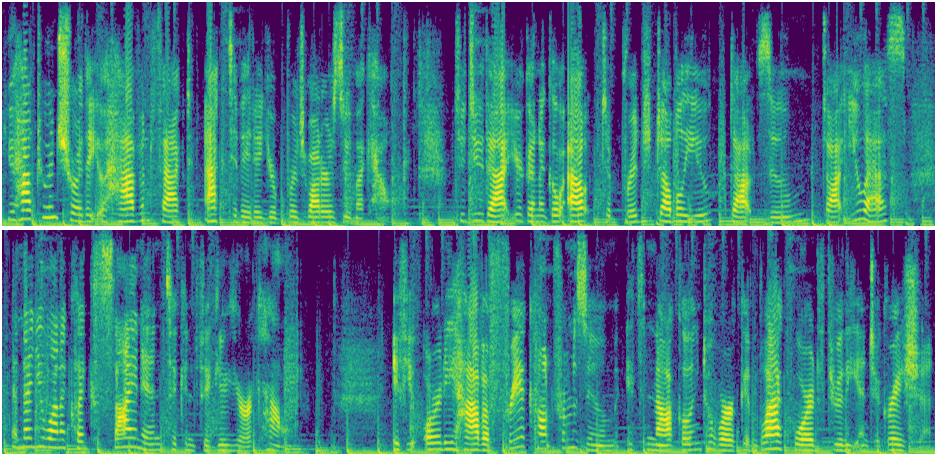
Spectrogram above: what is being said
you have to ensure that you have in fact activated your Bridgewater Zoom account. To do that, you're going to go out to bridgew.zoom.us and then you want to click sign in to configure your account. If you already have a free account from Zoom, it's not going to work in Blackboard through the integration.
